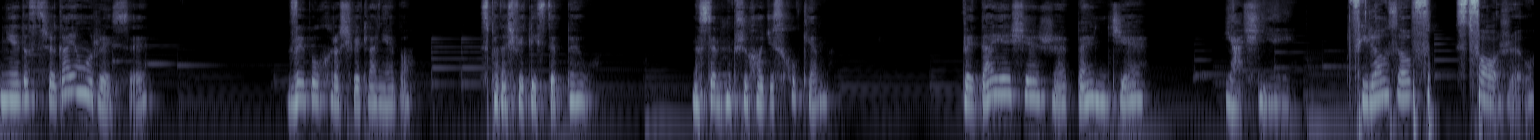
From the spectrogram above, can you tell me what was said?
nie dostrzegają rysy. Wybuch rozświetla niebo. Spada świetlisty pył. Następny przychodzi z hukiem. Wydaje się, że będzie jaśniej. Filozof stworzył.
